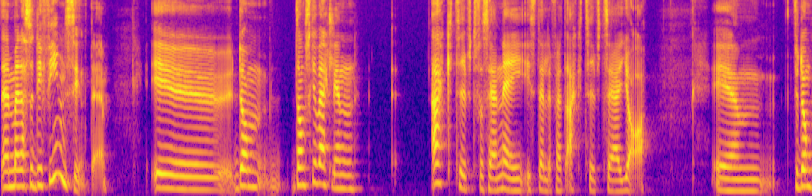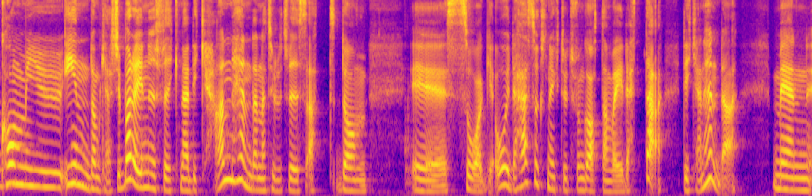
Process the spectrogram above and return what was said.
Men alltså det finns inte. Eh, de, de ska verkligen aktivt få säga nej istället för att aktivt säga ja. Ehm, för de kommer ju in, de kanske bara är nyfikna. Det kan hända naturligtvis att de eh, såg, oj det här såg snyggt ut från gatan, vad är detta? Det kan hända. Men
